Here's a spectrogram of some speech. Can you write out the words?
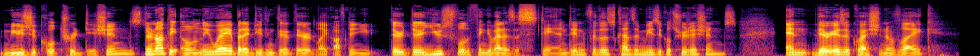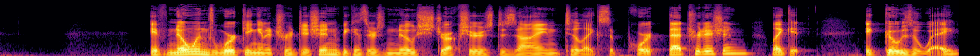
musical traditions. They're not the only way but i do think that they're like often they're they're useful to think about as a stand-in for those kinds of musical traditions. And there is a question of like if no one's working in a tradition because there's no structures designed to like support that tradition like it it goes away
